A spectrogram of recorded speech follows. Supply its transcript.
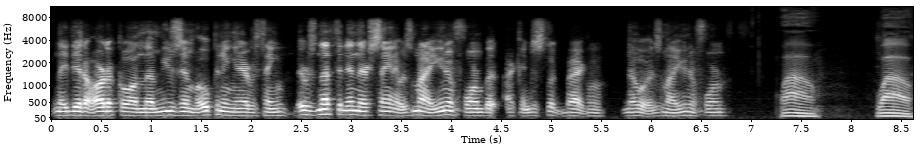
And they did an article on the museum opening and everything. There was nothing in there saying it was my uniform, but I can just look back and know it was my uniform. Wow. Wow.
